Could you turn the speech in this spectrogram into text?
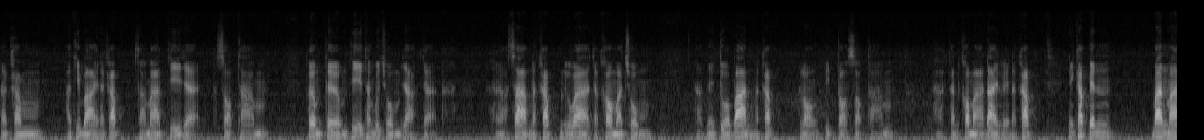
อ่าคำอธิบายนะครับ สามารถที่จะสอบถาม เพิ่มเติมที่ท่านผู้ชมอยากจะทราบนะครับ หรือว่าจะเข้ามาชมในตัวบ้านนะครับ ลองติดต่อสอบถามกันเข้ามาได้เลยนะครับ นี่ครับเป็นบ้านไม้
